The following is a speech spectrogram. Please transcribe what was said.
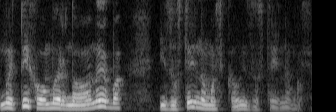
Ми тихого, мирного неба і зустрінемось, коли зустрінемось.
